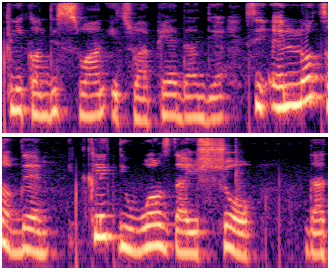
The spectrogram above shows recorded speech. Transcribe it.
Click on this one. It will appear down there. See a lot of them click the ones that you sure that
